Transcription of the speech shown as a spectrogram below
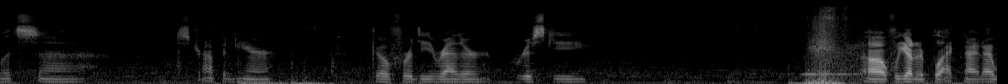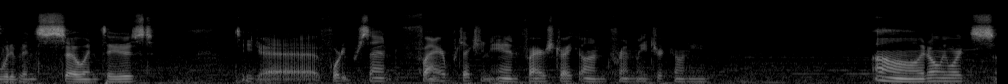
let's, uh, let's drop in here. Go for the rather risky... Oh, if we got a Black Knight, I would have been so enthused. 40% uh, fire protection and fire strike on friendly Draconian. Oh, it only works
